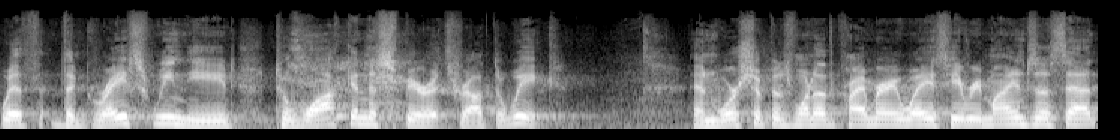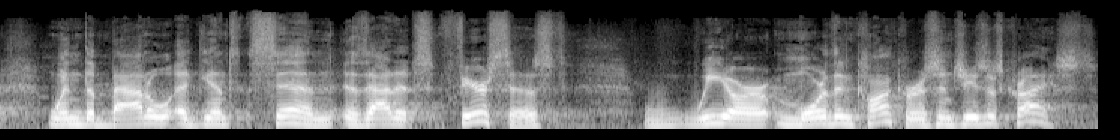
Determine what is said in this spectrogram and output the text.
with the grace we need to walk in the Spirit throughout the week. And worship is one of the primary ways he reminds us that when the battle against sin is at its fiercest, we are more than conquerors in Jesus Christ.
